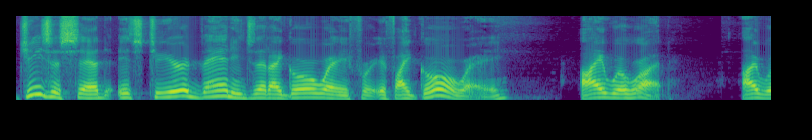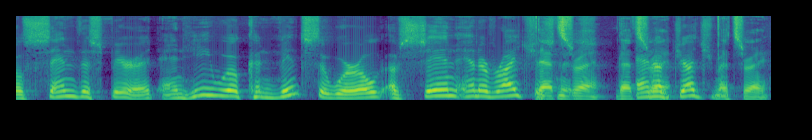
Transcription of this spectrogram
Jesus said, It's to your advantage that I go away, for if I go away, I will what? I will send the Spirit, and He will convince the world of sin and of righteousness. That's right. That's right. and right. of judgment. That's right.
